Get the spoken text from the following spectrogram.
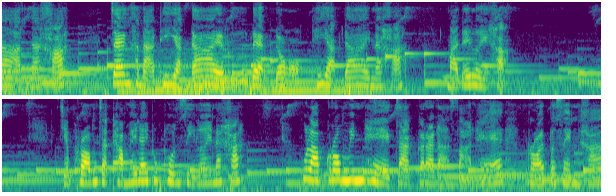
นาดนะคะ แจ้งขนาดที่อยากได้หรือแบบดอกที่อยากได้นะคะ มาได้เลยค่ะ เจ๊พร้อมจัดทำให้ได้ทุกโทนสีเลยนะคะ กุหลาบกรมวินเทจจากกระดาษสาแท้ร้อยเปอร์เซ็นต์ค่ะ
